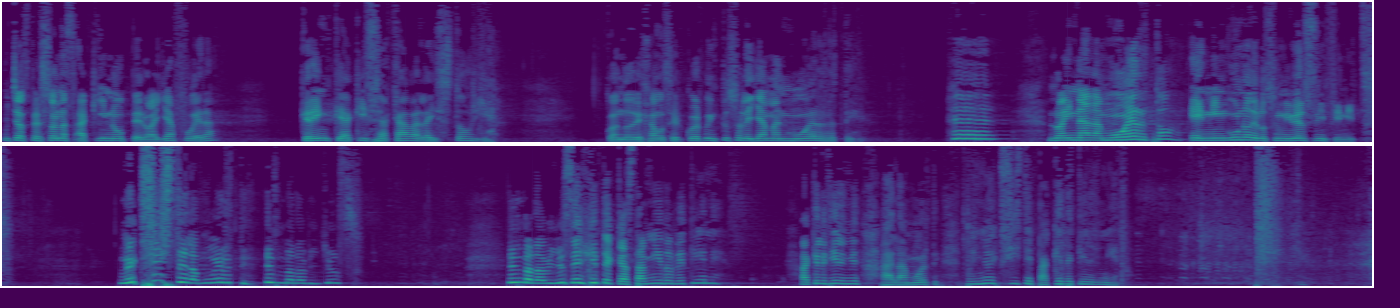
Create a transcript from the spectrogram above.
Muchas personas aquí no, pero allá afuera creen que aquí se acaba la historia cuando dejamos el cuerpo, incluso le llaman muerte. No hay nada muerto en ninguno de los universos infinitos. No existe la muerte, es maravilloso. Es maravilloso. Hay gente que hasta miedo le tiene. ¿A qué le tienes miedo? A la muerte. Pues no existe, ¿para qué le tienes miedo?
